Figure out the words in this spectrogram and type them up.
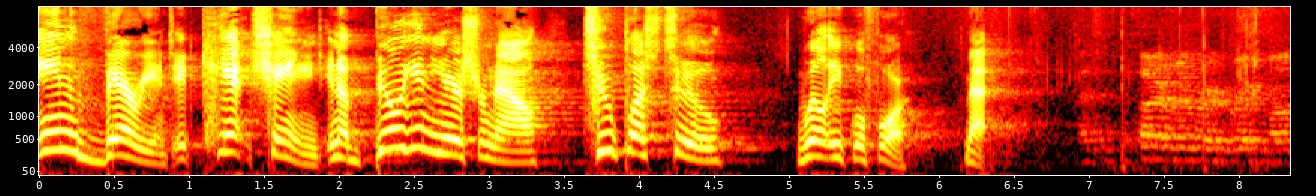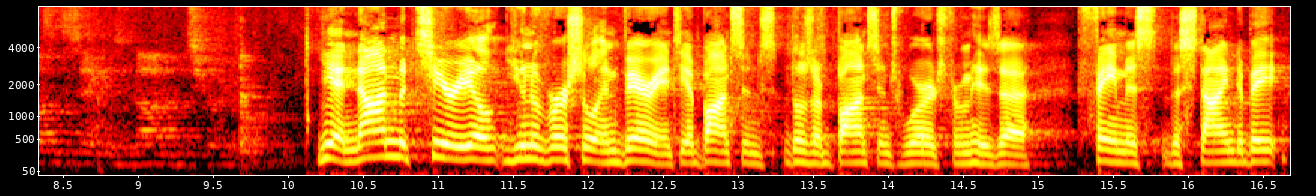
invariant. It can't change. In a billion years from now, 2 plus 2 will equal 4. Matt. Yeah, non-material, universal, invariant. Yeah, Bahnsen's, those are Bahnsen's words from his uh, famous The Stein debate.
